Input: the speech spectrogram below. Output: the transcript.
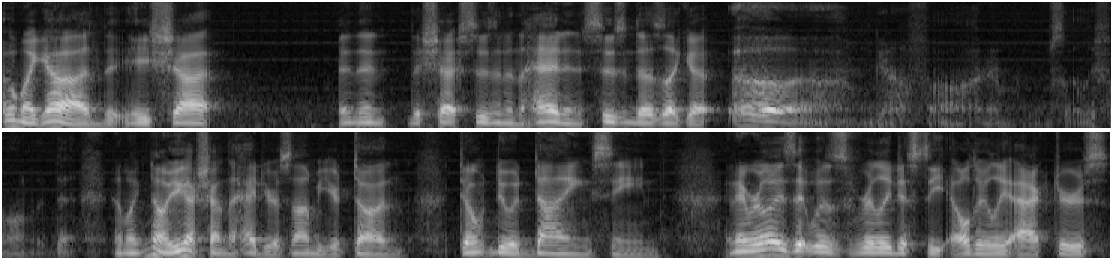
oh my god, he shot, and then they shot Susan in the head, and Susan does like a oh, I'm gonna fall, and Death. And I'm like, no, you got shot in the head. You're a zombie. You're done. Don't do a dying scene. And I realized it was really just the elderly actors.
